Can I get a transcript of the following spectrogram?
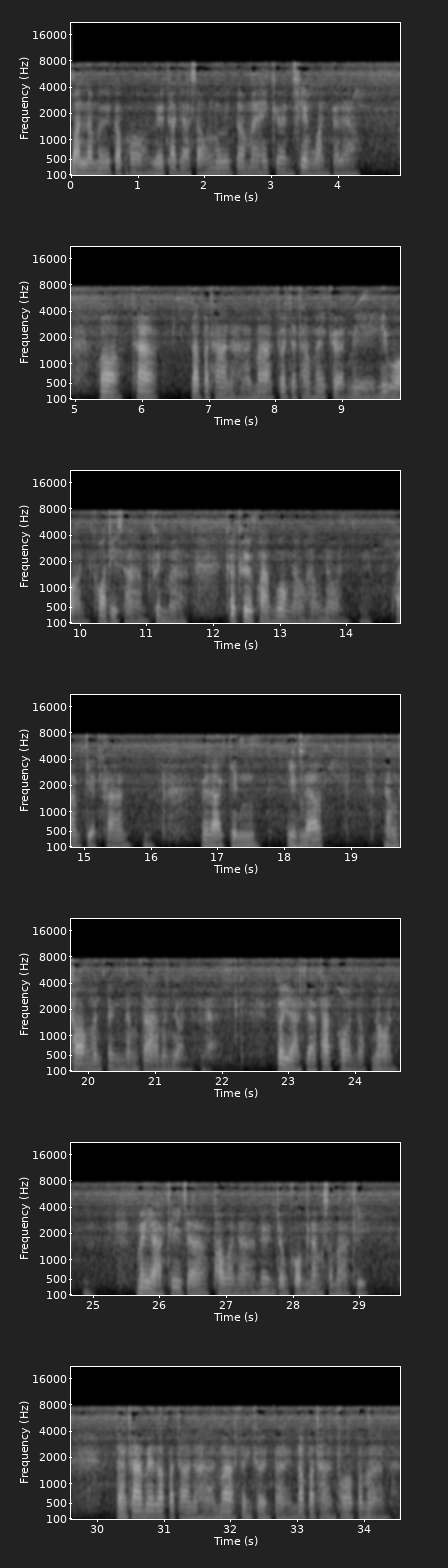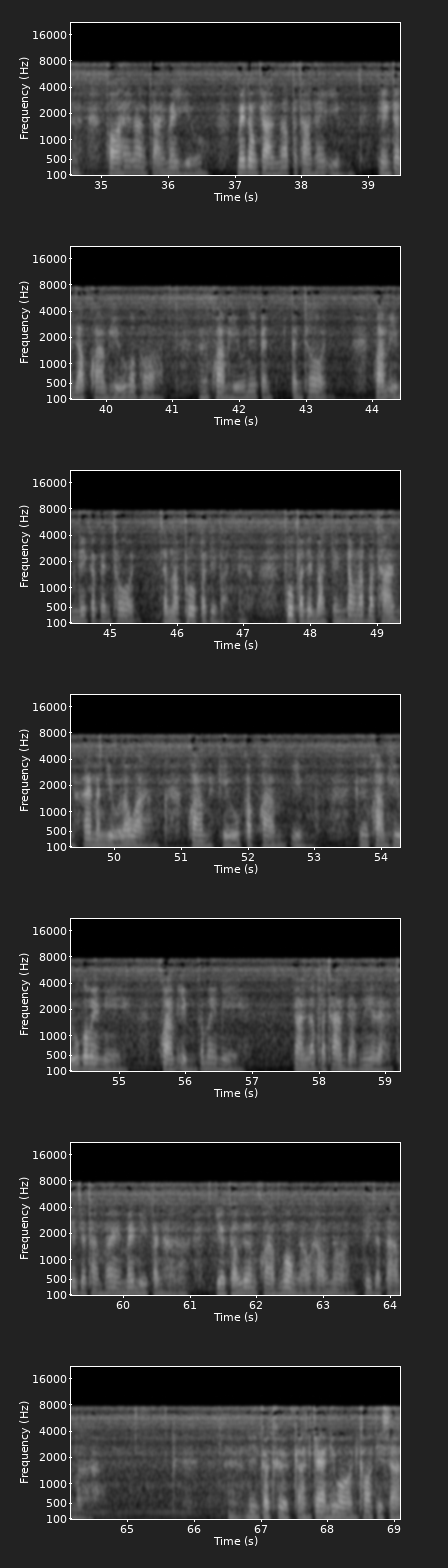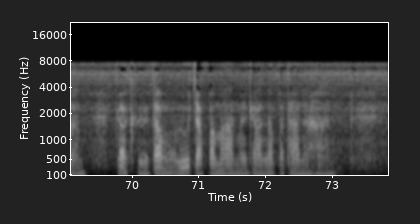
วันละมื้อก็พอ หรือถ้าจะสองมื้อก็ไม่ให้เกินเที่ยงวันไปแล้ว เพราะถ้ารับประทานอาหารมากก็จะทำให้เกิดมีนิวรณ์ข้อที่สามขึ้นมา ก็คือความง่วงเหงาเหานอน ความเกียดคร้าน เวลากินอิ่มแล้ว หนังท้องมันตึงหนังตามันหย่อน ก็อยากจะพักผ่อนหลับนอน ไม่อยากที่จะภาวนาเดินจงกรมนั่งสมาธิ แต่ถ้าไม่รับประทานอาหารมากจนเกินไป รับประทานพอประมาณ พอให้ร่างกายไม่หิว ไม่ต้องการรับประทานให้อิ่ม เพียงแต่ดับความหิวก็พอ ความหิวนี่เป็นเป็นโทษ ความอิ่มนี่ก็เป็นโทษสำหรับผู้ปฏิบัติ ผู้ปฏิบัติจึงต้องรับประทานให้มันอยู่ระหว่าง ความหิวกับความอิ่ม คือความหิวก็ไม่มี ความอิ่มก็ไม่มี การรับประทานแบบนี้แหละ ที่จะทำให้ไม่มีปัญหาเกี่ยวกับเรื่องความง่วงเหงาเหานอนที่จะตามมา นี่ก็คือการแก้นิวรณ์ข้อที่สามก็คือต้องรู้จักประมาณในการรับประทานอาหาร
